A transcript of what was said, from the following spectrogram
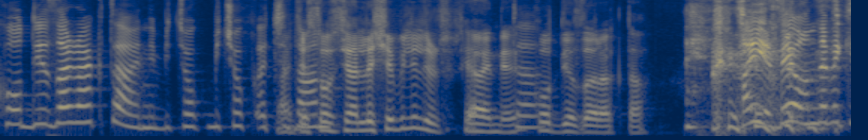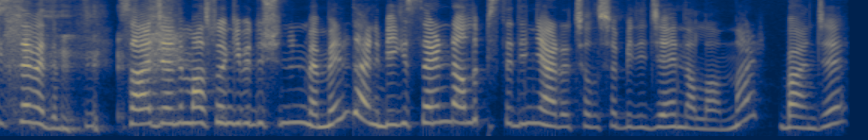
kod yazarak da hani birçok birçok açıdan. Bence sosyalleşebilir yani Da. kod yazarak da. Hayır be onu demek istemedim. Sadece animasyon gibi düşünülmemeli de hani bilgisayarını alıp istediğin yerde çalışabileceğin alanlar bence.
